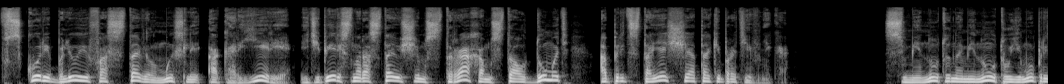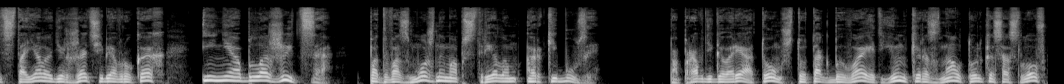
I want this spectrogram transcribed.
Вскоре Блюев оставил мысли о карьере и теперь с нарастающим страхом стал думать о предстоящей атаке противника. С минуты на минуту ему предстояло держать себя в руках и не обложиться — под возможным обстрелом аркибузы. По правде говоря, о том, что так бывает, юнкер знал только со слов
